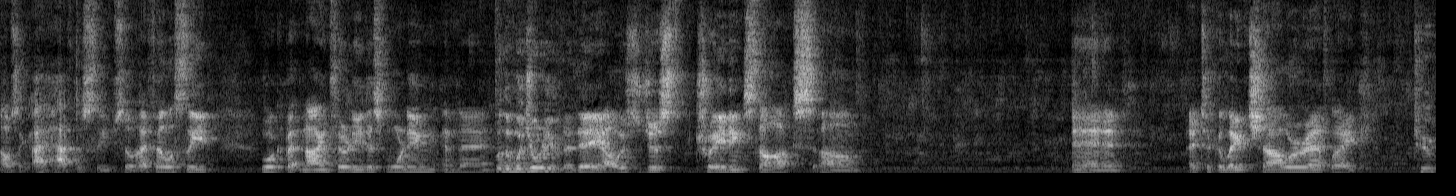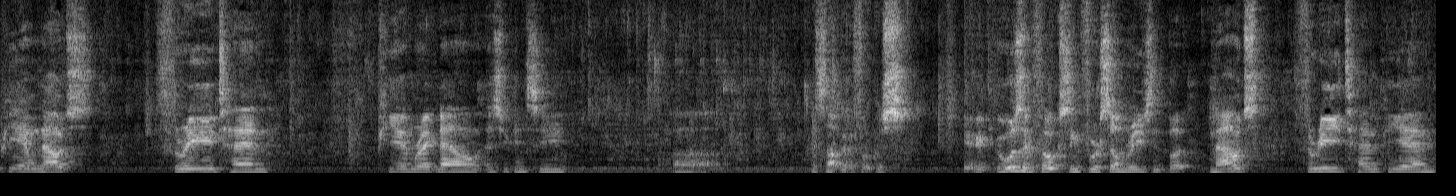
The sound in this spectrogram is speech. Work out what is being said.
I was like I have to sleep, so I fell asleep. Woke up at 9:30 this morning, and then for the majority of the day I was just trading stocks. Um, and I took a late shower at like 2 p.m. Now it's 3:10 p.m. right now, as you can see. Uh, it's not gonna focus. It, it wasn't focusing for some reason, but now it's 3:10 p.m.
